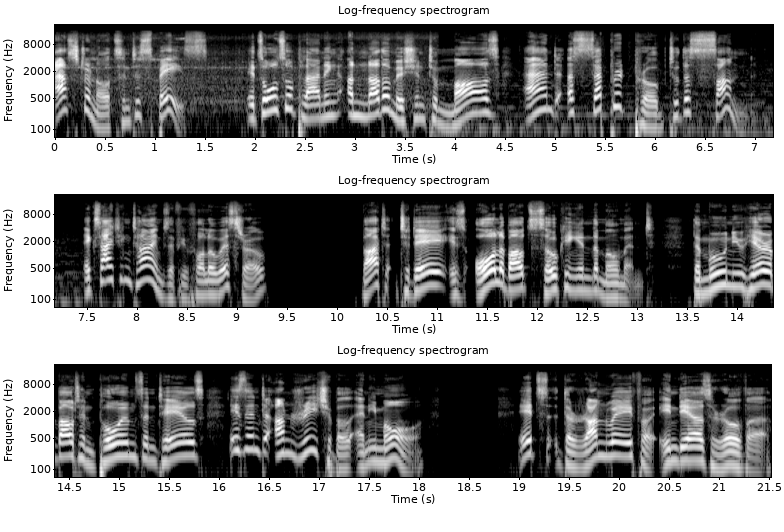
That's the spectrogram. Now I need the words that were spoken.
astronauts into space. It's also planning another mission to Mars and a separate probe to the Sun. Exciting times if you follow ISRO. But today is all about soaking in the moment. The moon you hear about in poems and tales isn't unreachable anymore. It's the runway for India's rover.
